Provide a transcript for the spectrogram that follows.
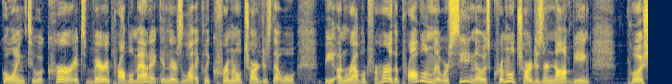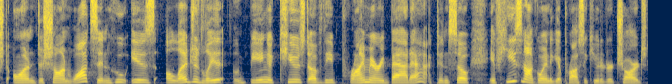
going to occur, it's very problematic, and there's likely criminal charges that will be unraveled for her. The problem that we're seeing though is criminal charges are not being pushed on Deshaun Watson, who is allegedly being accused of the primary bad act. And so, if he's not going to get prosecuted or charged,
